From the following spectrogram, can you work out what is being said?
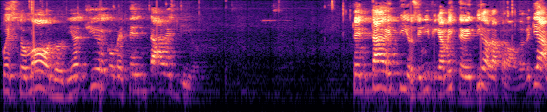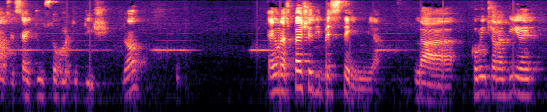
questo modo di agire come tentare Dio. Tentare Dio significa mettere Dio alla prova. Vediamo se sei giusto come tu dici, no? È una specie di bestemmia. La, cominciano a dire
